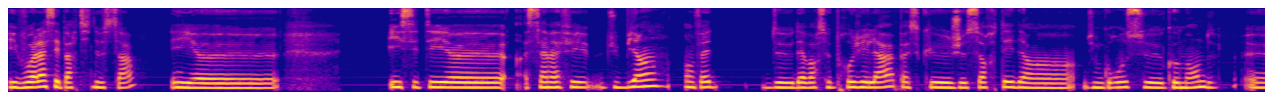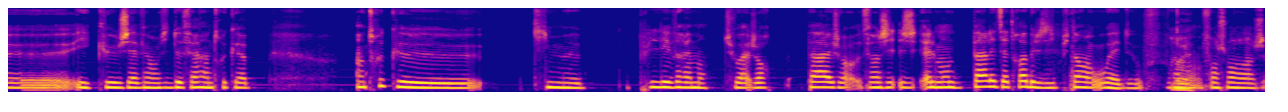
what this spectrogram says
et voilà, c'est parti de ça. Et, euh, et c'était. euh, ça m'a fait du bien, en fait, de- d'avoir ce projet-là, parce que je sortais d'un- d'une grosse commande euh, et que j'avais envie de faire un truc, un truc euh, qui me plaît vraiment, tu vois, genre pas genre enfin elles m'ont parlé de cette robe et j'ai dit putain ouais de ouf vraiment Ouais. franchement je-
